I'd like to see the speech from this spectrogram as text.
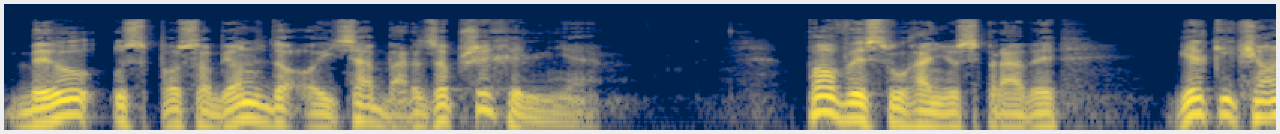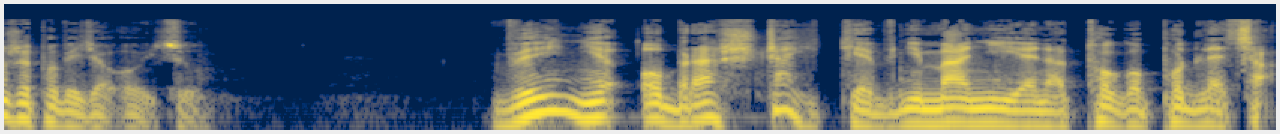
był usposobiony do ojca bardzo przychylnie. Po wysłuchaniu sprawy wielki książę powiedział ojcu — Wy nie obraszczajcie wnimanie na togo podleca.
